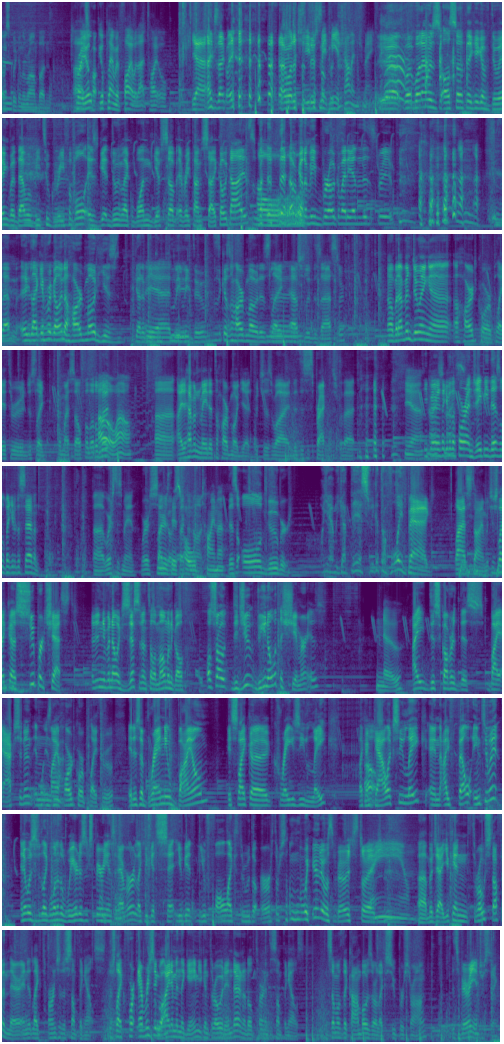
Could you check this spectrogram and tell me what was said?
I was clicking the wrong button. Uh, Bro, you're, you're playing with fire with that title. Yeah, exactly. I wanted to you just made me a challenge, mate. Yeah, but what I was also thinking of doing, but that would be too griefable, is get doing like one gift sub every time Psycho dies. But then I'm Oh. gonna be oh. broke by the end of this stream. Is that eh, like if we're going to hard mode, he is gonna be Yeah, completely doomed because hard mode is like No. absolute disaster. No, but I've been doing a, a hardcore playthrough just like for myself a little bit. Oh, wow. Uh, I haven't made it to hard mode yet, which is why this is practice for that. Yeah. T nice, Perry, thank you for the four, and JP Dizzle, thank you for the seven. Uh, where's this man? Where's Psycho? Where is this Psycho old Not? timer? This old goober. Oh yeah, we got this. We got the void bag last time, which is like a super chest. I didn't even know existed until a moment ago. Also, did you do you know what the shimmer is? No. I discovered this by accident in my that? hardcore playthrough. It is a brand new biome. It's like a crazy lake, like a Oh. galaxy lake, and I fell into it, and it was like one of the weirdest experience ever. Like you get set, you get you fall like through the earth or something weird. It was very strange. Damn. Uh, but yeah, you can throw stuff in there and it like turns into something else. There's like for every single item in the game, you can throw it in there and it'll turn into something else. And some of the combos are like super strong. It's very interesting.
